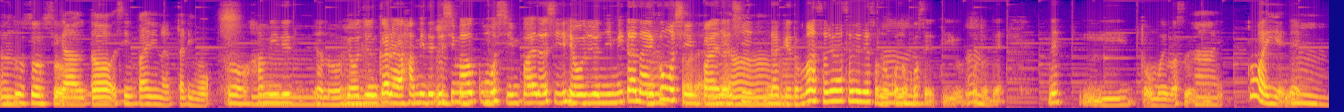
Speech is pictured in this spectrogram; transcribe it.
うん。そうそうそう。違うと心配になったりも。そう、はみ出、うん。あの、標準からはみ出てしまう子も心配だし、標準に満たない子も心配だし、だけど、まあ、それはそれでその子の個性っていうことで、ね、いいと思います。はい。とはいえね、うん。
